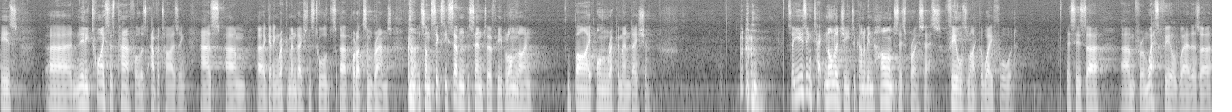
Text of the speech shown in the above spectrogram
is uh, nearly twice as powerful as advertising as um, uh, getting recommendations towards uh, products and brands. and some 67% of people online buy on recommendation. so using technology to kind of enhance this process feels like the way forward. This is uh, um, from Westfield where there's a,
